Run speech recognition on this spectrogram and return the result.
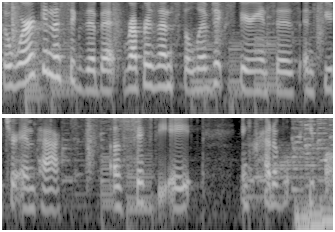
The work in this exhibit represents the lived experiences and future impact of 58 incredible people.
